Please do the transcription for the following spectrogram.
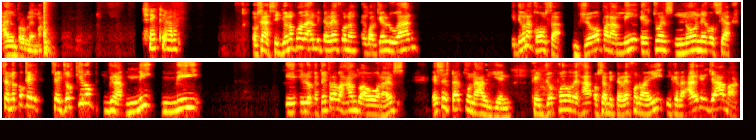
hay un problema. Sí, claro. O sea, si yo no puedo dejar mi teléfono en cualquier lugar, y digo una cosa, yo para mí esto es no negociar. O sea, no porque, o sea, yo quiero, mira, mi, mi, y, lo que estoy trabajando ahora es, es estar con alguien que yo puedo dejar, o sea, mi teléfono ahí y que alguien llama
